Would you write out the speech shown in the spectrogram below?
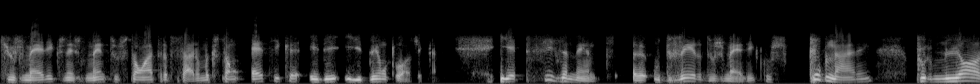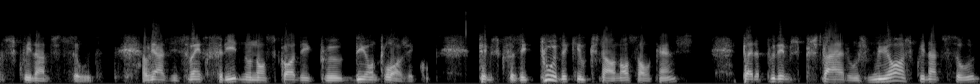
Que os médicos, neste momento, estão a atravessar, uma questão ética e, e deontológica. E é precisamente o dever dos médicos pugnarem por melhores cuidados de saúde. Aliás, isso vem referido no nosso código deontológico. Temos que fazer tudo aquilo que está ao nosso alcance para podermos prestar os melhores cuidados de saúde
